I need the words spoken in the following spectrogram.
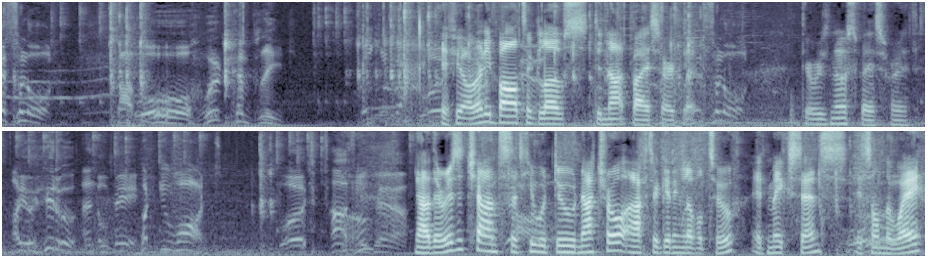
Yes, Lord. Oh, work complete. If you already bought the gloves, do not buy a circlet. There is no space for it. Now there is a chance that he would do natural after getting level 2. It makes sense. It's on the way.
